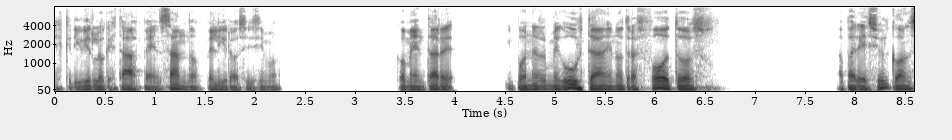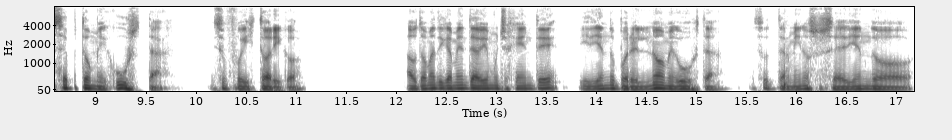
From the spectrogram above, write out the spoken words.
escribir lo que estabas pensando, peligrosísimo. Comentar y poner me gusta en otras fotos. Apareció el concepto me gusta. Eso fue histórico. Automáticamente había mucha gente pidiendo por el no me gusta. Eso terminó sucediendo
